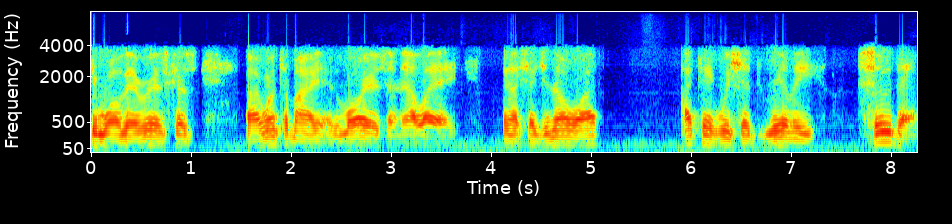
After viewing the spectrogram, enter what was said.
Well, there is because I went to my lawyers in L.A. and I said, you know what? I think we should really sue them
